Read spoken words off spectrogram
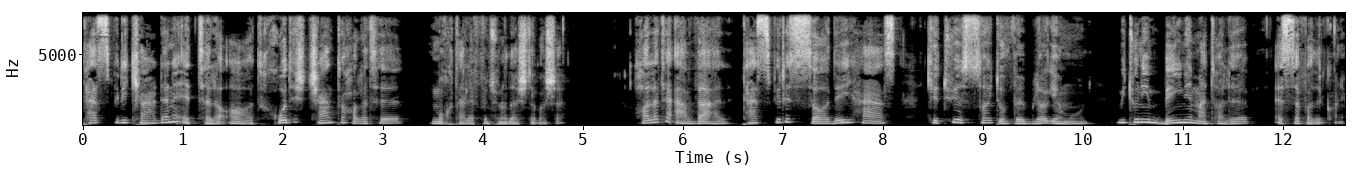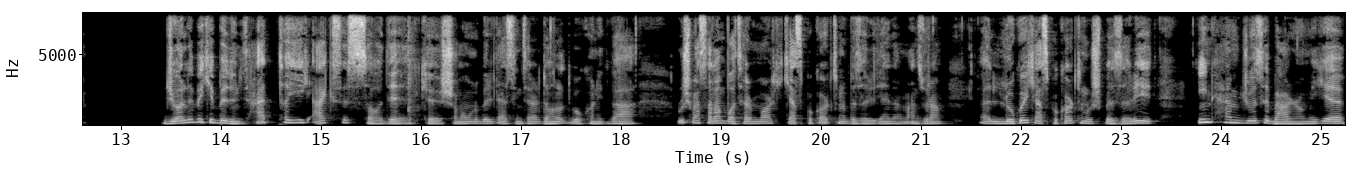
تصویری کردن اطلاعات خودش چند تا حالت مختلف می‌تونه داشته باشه. حالت اول تصویر ساده ای هست که توی سایت و وبلاگمون می‌تونیم بین مطالب استفاده کنیم. جالبه که بدونید حتی یک عکس ساده که شما اون رو برید از اینترنت دانلود بکنید و روش مثلا واترمارک کسب و کارتون رو بذارید یعنی منظورم لوگوی کسب و کارتون روش بذارید این هم جزء برنامه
